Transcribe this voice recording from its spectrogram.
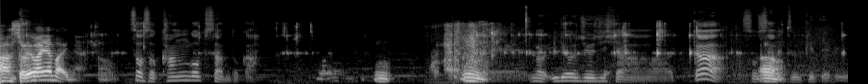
あそれはやばいね。そうそう、看護婦さんとか。うん。うん。の医療従事者がそう差別受けてる。と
